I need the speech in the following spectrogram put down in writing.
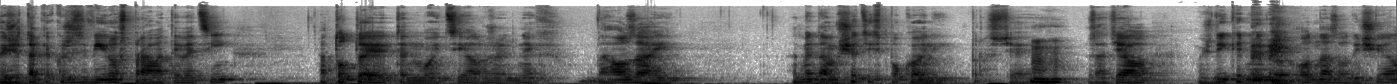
vieš, že tak akože si vyrozpráva tie veci a toto je ten môj cieľ, že nech naozaj sme tam všetci spokojní, proste Mhm. zatiaľ vždy, keď niekto od nás odišiel,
